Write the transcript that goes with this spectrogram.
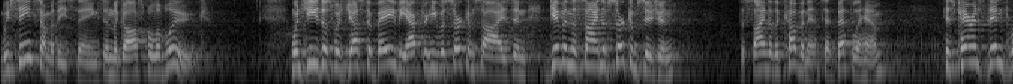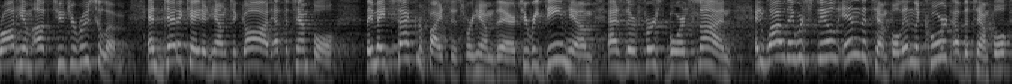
We've seen some of these things in the Gospel of Luke. When Jesus was just a baby after he was circumcised and given the sign of circumcision, the sign of the covenant at Bethlehem, his parents then brought him up to Jerusalem and dedicated him to God at the temple they made sacrifices for him there to redeem him as their firstborn son. And while they were still in the temple, in the court of the temple,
